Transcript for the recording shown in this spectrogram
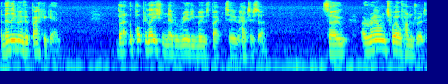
and then they move it back again but the population never really moves back to Hattusa. So around 1200,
